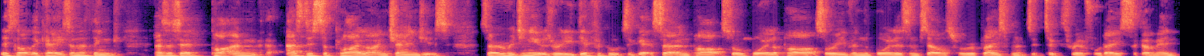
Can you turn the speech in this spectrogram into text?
it's not the case. And I think, as I said, part and as the supply line changes, so originally it was really difficult to get certain parts or boiler parts or even the boilers themselves for replacements. It took three or four days to come in.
